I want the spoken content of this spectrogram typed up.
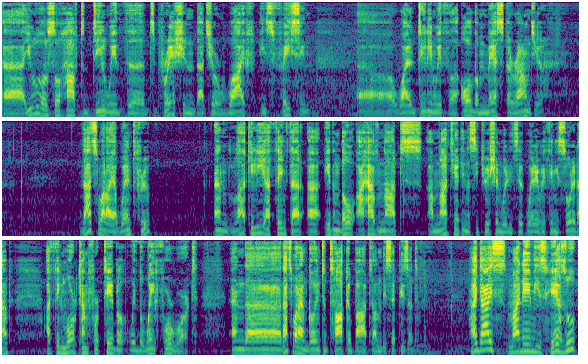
uh, you also have to deal with the depression that your wife is facing uh, while dealing with uh, all the mess around you that's what I went through. And luckily, I think that uh, even though I have not, I'm not yet in a situation where it's where everything is sorted out, I feel more comfortable with the way forward, and uh, that's what I'm going to talk about on this episode. Hi guys, my name is Herzu.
